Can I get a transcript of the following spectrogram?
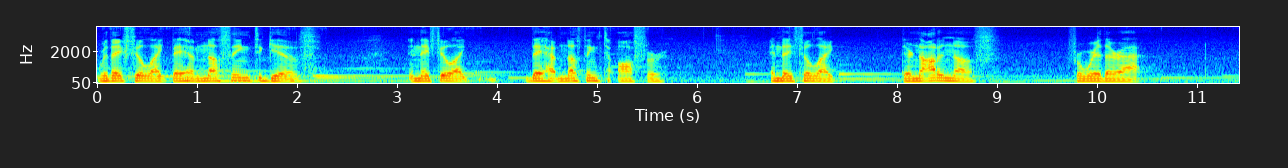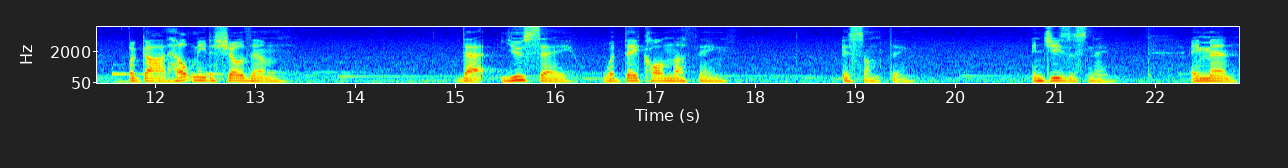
where they feel like they have nothing to give and they feel like they have nothing to offer and they feel like they're not enough for where they're at. But God, help me to show them that you say what they call nothing is something. In Jesus' name, amen.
